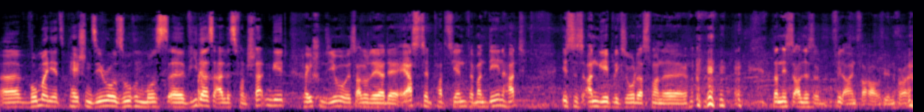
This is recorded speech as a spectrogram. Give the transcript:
äh, wo man jetzt Patient Zero suchen muss, äh, wie das alles vonstatten geht. Patient Zero ist also der, der erste Patient, wenn man den hat, ist es angeblich so, dass man, äh, dann ist alles viel einfacher auf jeden Fall.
